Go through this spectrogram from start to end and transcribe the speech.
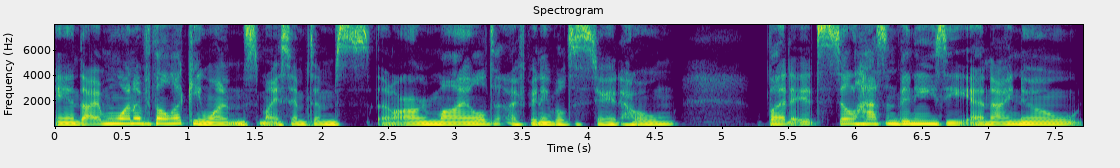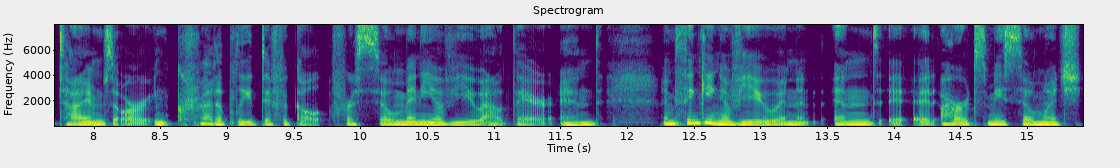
And I'm one of the lucky ones. My symptoms are mild. I've been able to stay at home but it still hasn't been easy. And I know times are incredibly difficult for so many of you out there. And I'm thinking of you, and and it hurts me so much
